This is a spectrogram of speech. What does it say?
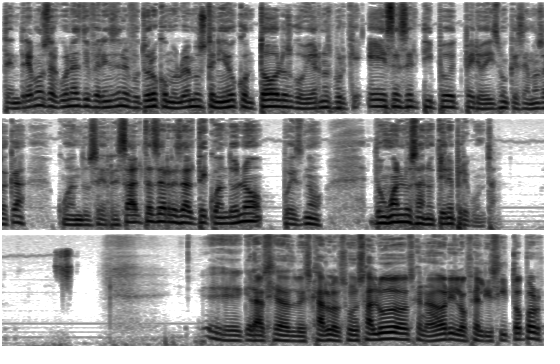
tendremos algunas diferencias en el futuro como lo hemos tenido con todos los gobiernos porque ese es el tipo de periodismo que hacemos acá. Cuando se resalta se resalta y cuando no pues no. Don Juan Lozano tiene pregunta eh, gracias Luis Carlos un saludo senador y lo felicito por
